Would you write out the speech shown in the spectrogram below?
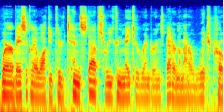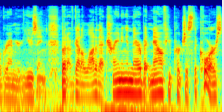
where basically I walk you through 10 steps where you can make your renderings better no matter which program you're using. But I've got a lot of that training in there, but now if you purchase the course,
